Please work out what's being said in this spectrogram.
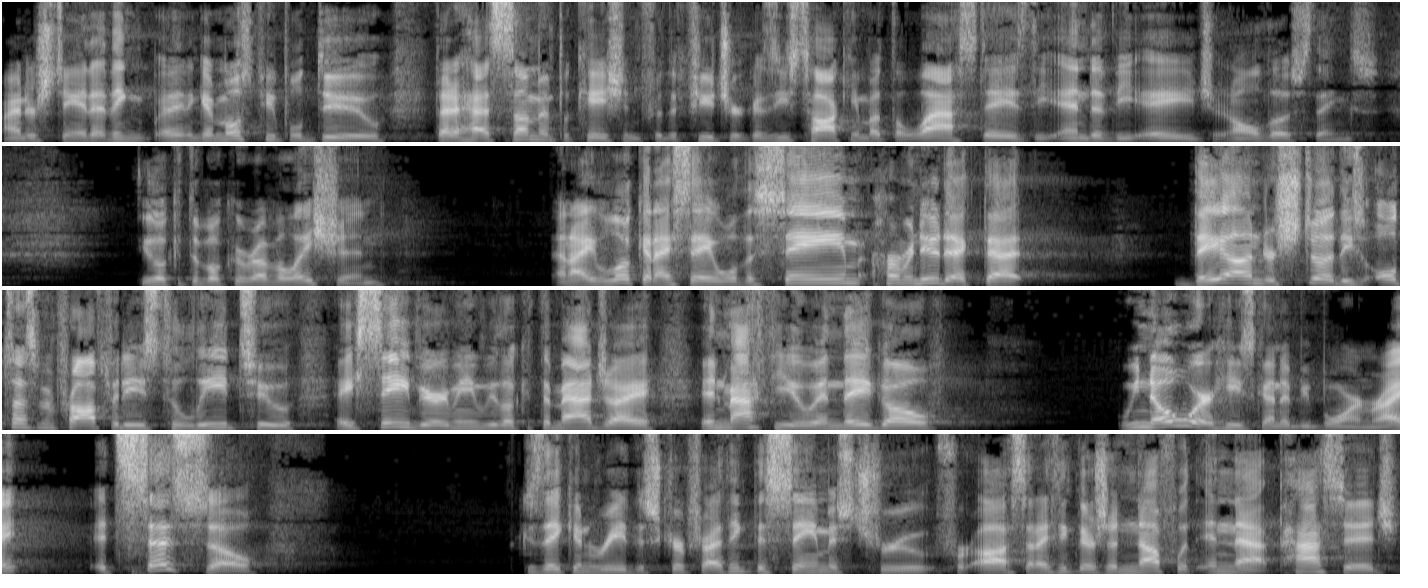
I understand. I think, and again, most people do, that it has some implication for the future because he's talking about the last days, the end of the age, and all those things. You look at the book of Revelation, and I look and I say, well, the same hermeneutic that they understood these Old Testament prophecies to lead to a Savior. I mean, we look at the Magi in Matthew, and they go, we know where he's going to be born, right? It says so because they can read the scripture. I think the same is true for us. And I think there's enough within that passage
